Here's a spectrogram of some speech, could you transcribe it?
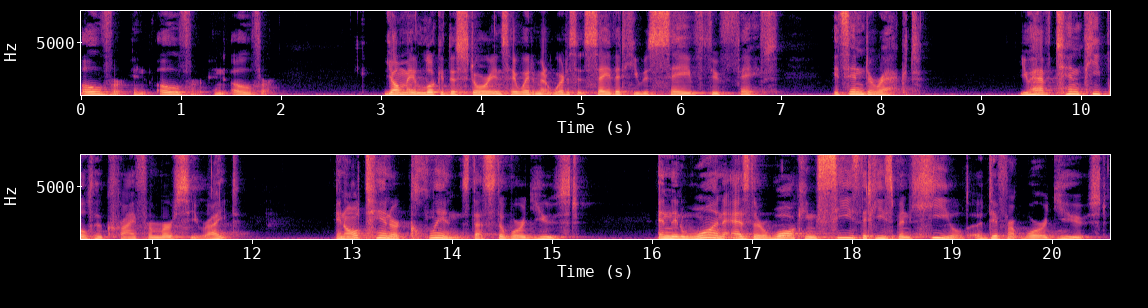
over and over and over. Y'all may look at this story and say, wait a minute, where does it say that he was saved through faith? It's indirect. You have 10 people who cry for mercy, right? And all 10 are cleansed. That's the word used. And then one, as they're walking, sees that he's been healed, a different word used.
